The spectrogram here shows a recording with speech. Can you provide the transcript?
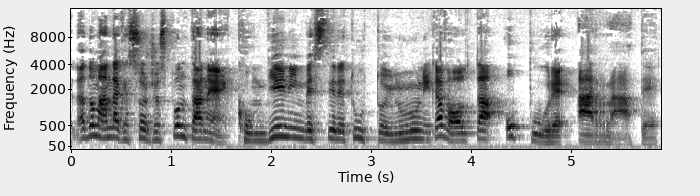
La domanda che sorge spontanea è conviene investire tutto in un'unica volta oppure a rate?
